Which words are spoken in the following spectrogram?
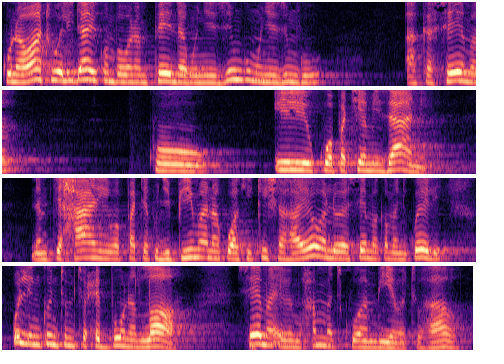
kuna watu walidai kwamba wanampenda Mwenyezi Mungu Mwenyezi Mungu akasema ku ili kuwapatia mizani na mtihani wapate kujipima na kuhakikisha hayo waliyosema kama ni kweli. Qul in kuntum tuhibbuna Allah. Sema ewe Muhammad kuambia watu hao.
